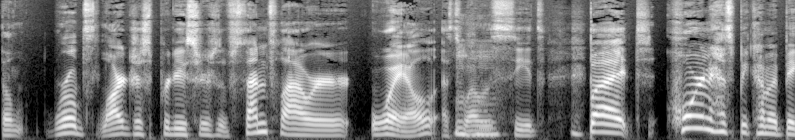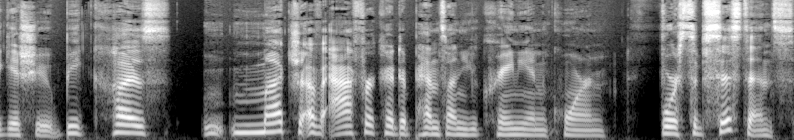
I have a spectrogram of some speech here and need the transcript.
the world's largest producers of sunflower oil as mm-hmm. well as seeds. But corn has become a big issue because much of Africa depends on Ukrainian corn for subsistence.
